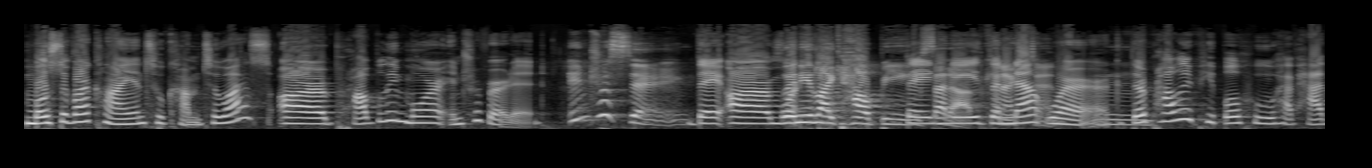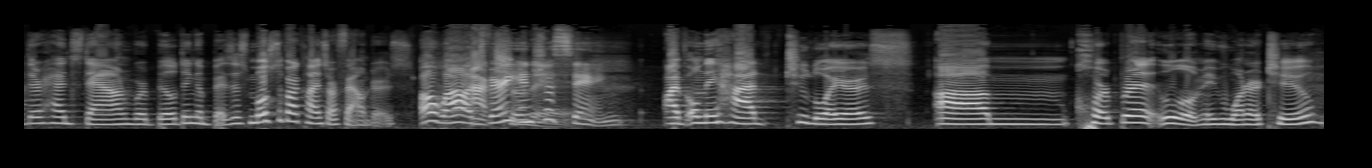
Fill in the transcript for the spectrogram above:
Most of our clients who come to us are probably more introverted. Interesting. They are So more they need like help being they set up. need the connection. Mm. network. They're probably people who have had their heads down. We're building a business. Most of our clients are founders. Oh wow, it's very interesting. I've only had two lawyers. Um, corporate, maybe one or two.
